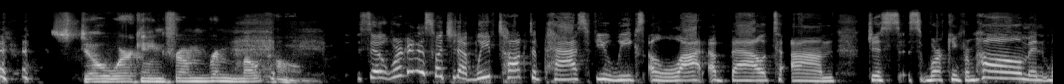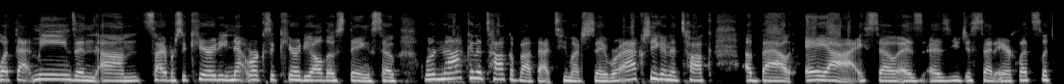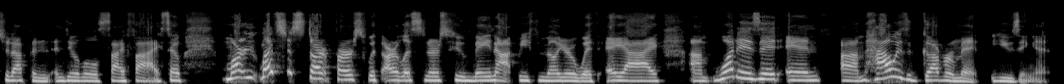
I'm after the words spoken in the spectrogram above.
Still working from remote home. So we're going to switch it up. We've talked the past few weeks a lot about um, just working from home and what that means, and um, cybersecurity, network security, all those things. So we're not going to talk about that too much today. We're actually going to talk about AI. So as as you just said, Eric, let's switch it up and, and do a little sci-fi. So Martin, let's just start first with our listeners who may not be familiar with AI. Um, what is it, and um, how is government using it?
